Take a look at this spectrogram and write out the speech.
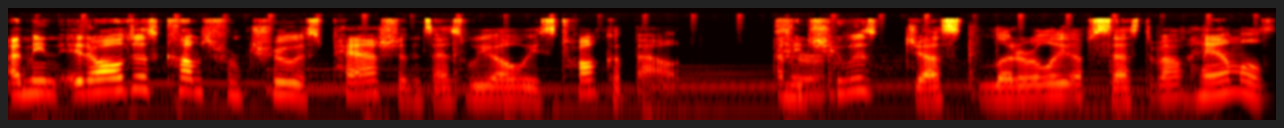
i mean it all just comes from truest passions as we always talk about i mean she was just literally obsessed about Hamil-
